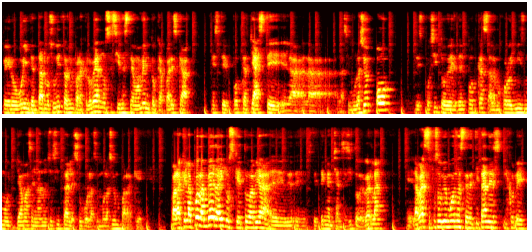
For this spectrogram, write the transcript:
pero voy a intentarlo subir también para que lo vean. No sé si en este momento que aparezca este podcast ya esté la simulación o despuesito del podcast, a lo mejor hoy mismo ya más en la nochecita les subo la simulación para que, para que la puedan ver ahí los que todavía eh, este, tengan chancecito de verla. Eh, la verdad se puso bien bueno este de Titanes, híjole,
